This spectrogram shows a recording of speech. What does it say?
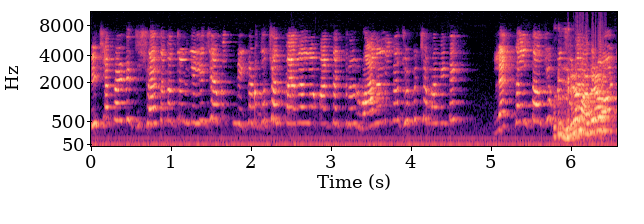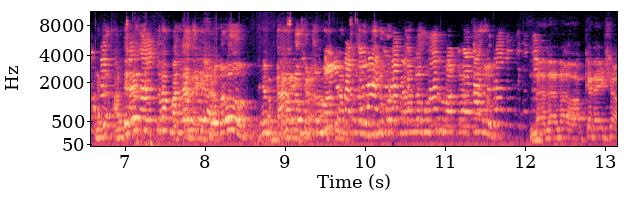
మీరు చెప్పండి శ్వేతపత్రం రిలీజ్ చేయమని ఇక్కడ కూర్చొని ప్యానల్లో మాట్లాడుతున్నారు వాళ్ళని చూపించమనండి ఇదేం అదే అదే- చెప్తున్నా మల్లేశ్వరి గారు మేము ప్యానల్లో కూర్చొని మాట్లాడుతున్నాం మీరు కూడా ప్యానల్లో కూర్చొని మాట్లాడుతున్నారు నా, నా, నా, ఒక్క నిమిషం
